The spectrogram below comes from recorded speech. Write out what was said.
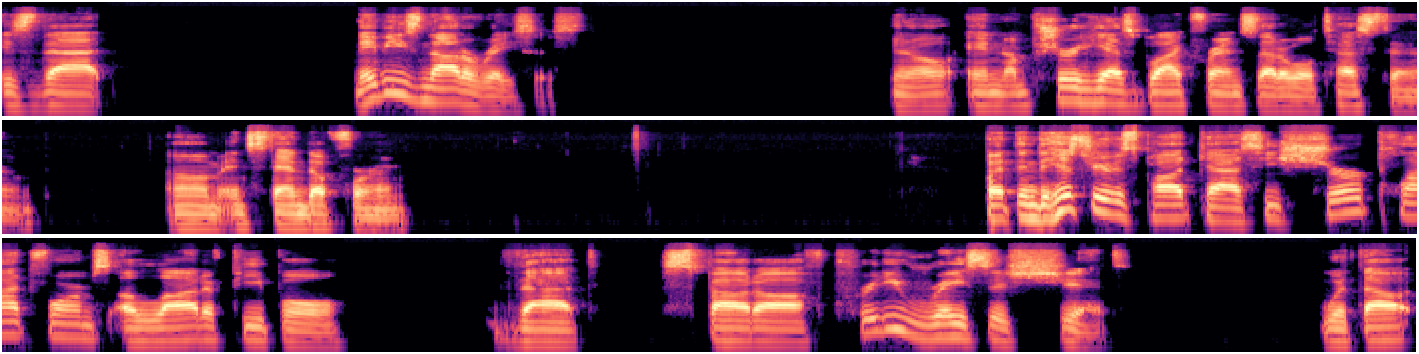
is that maybe he's not a racist. You know, and I'm sure he has black friends that will attest to him um, and stand up for him. But in the history of his podcast, he sure platforms a lot of people that spout off pretty racist shit without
